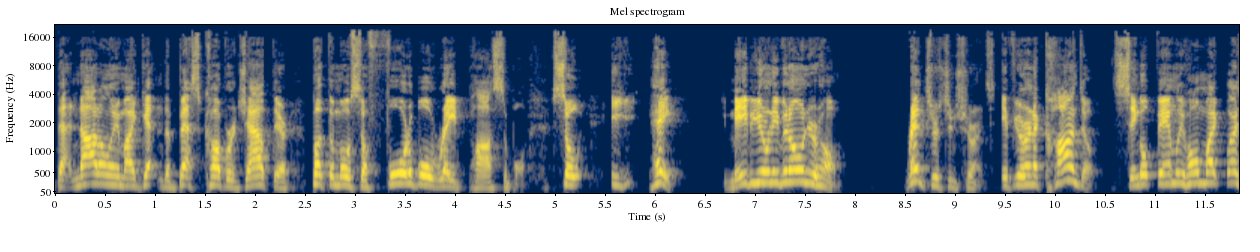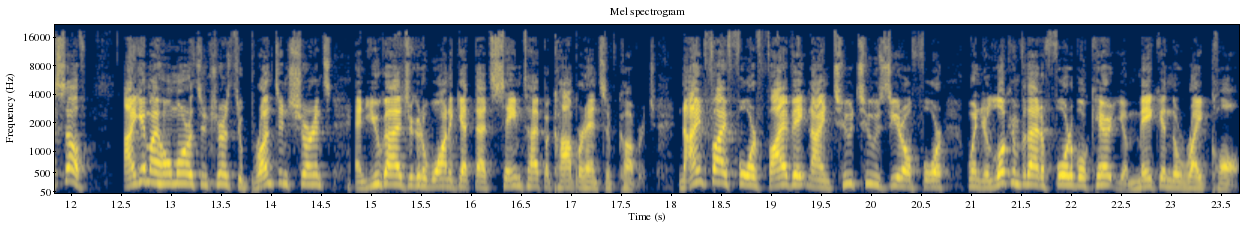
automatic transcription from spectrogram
that not only am I getting the best coverage out there, but the most affordable rate possible. So, hey, maybe you don't even own your home. Renter's insurance. If you're in a condo, single family home like myself, I get my homeowner's insurance through Brunt Insurance, and you guys are going to want to get that same type of comprehensive coverage. 954 589 2204. When you're looking for that affordable care, you're making the right call.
